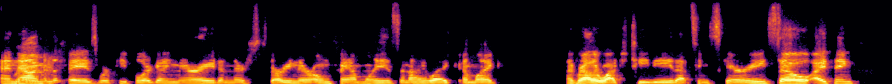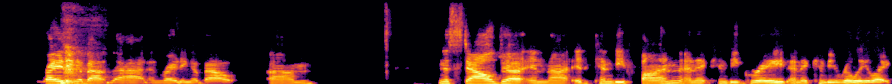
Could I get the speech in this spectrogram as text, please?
and now i'm in the phase where people are getting married and they're starting their own families and i like I'm like i'd rather watch tv that seems scary. So i think writing about that and writing about um, nostalgia in that it can be fun and it can be great and it can be really like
